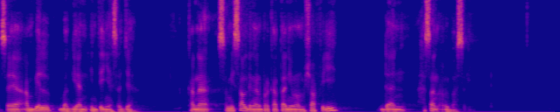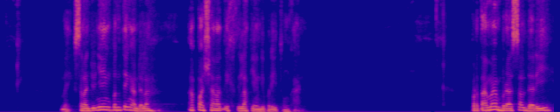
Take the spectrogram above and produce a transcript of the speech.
saya ambil bagian intinya saja. Karena semisal dengan perkataan Imam Syafi'i dan Hasan Al-Basri. Baik, selanjutnya yang penting adalah apa syarat ikhtilaf yang diperhitungkan. Pertama berasal dari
